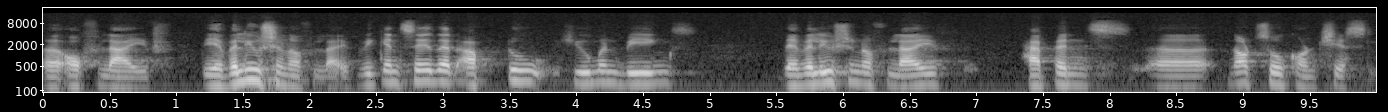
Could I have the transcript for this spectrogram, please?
uh, of life, the evolution of life. We can say that up to human beings, the evolution of life happens uh, not so consciously.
